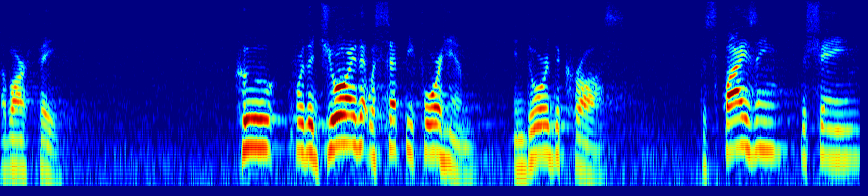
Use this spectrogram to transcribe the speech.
of our faith, who, for the joy that was set before him, endured the cross despising the shame,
